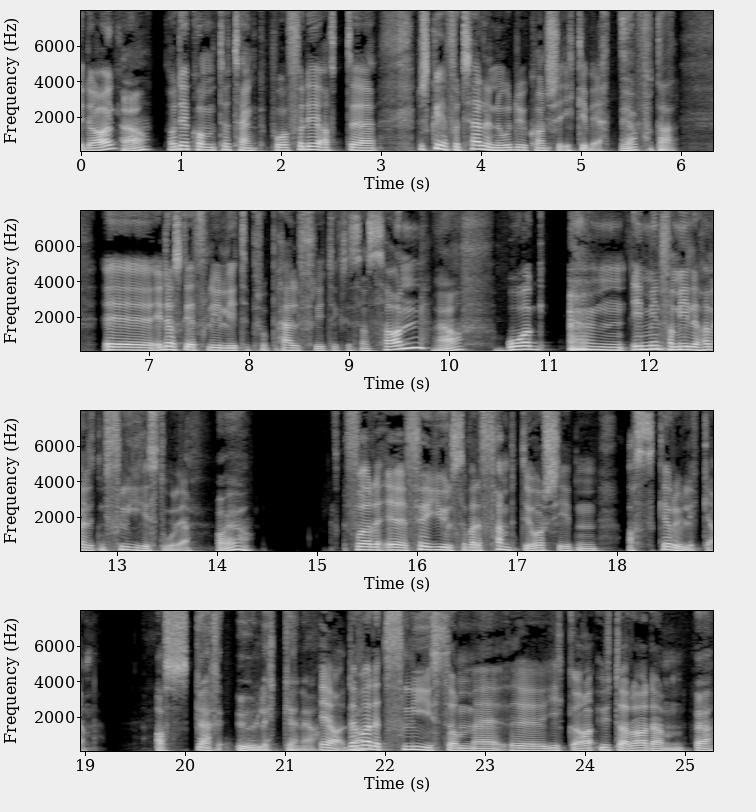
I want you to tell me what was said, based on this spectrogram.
i dag, Ja, og det kommer jeg til å tenke på, fordi at Du Nå skal jeg fortelle noe du kanskje ikke vet. ja fortell. Eh, I dag skal jeg fly lite propellfly til Kristiansand, Ja. og i min familie har vi en liten flyhistorie. Oh, ja. For eh, før jul så var det 50 år siden Asker-ulykken. Asker-ulykken, ja. Ja, da Ja. var det et fly som eh, eh, gikk ut av radaren Ja.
